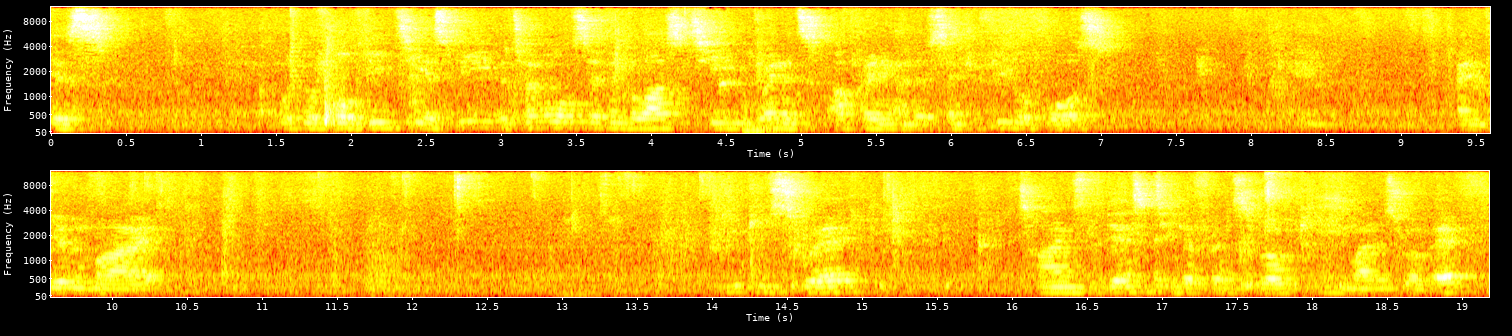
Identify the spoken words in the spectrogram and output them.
is what we'll call VTSV, the terminal settling velocity when it's operating under centrifugal force and given by dp squared times the density difference, rho p minus rho f,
